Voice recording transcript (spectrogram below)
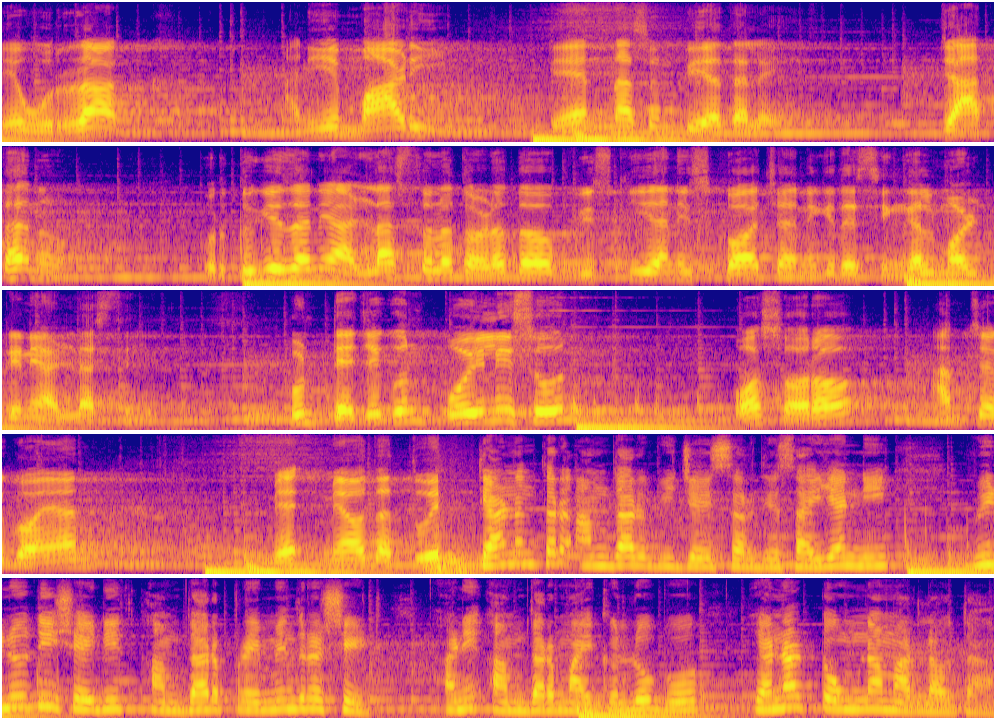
हे उर्राक आनी हे माडी तेन्नासून पियेताले जे आतां न्हू पुर्तुगेजांनी हाडला आसतलो थोडो तो विस्की आनी स्कॉच आनी कितें सिंगल मॉल्ट तेणी हाडला आसतली पूण तेजेकून पयलींसून हो सोरो आमच्या गोंयान मे मेवता तुवें त्यानंतर आमदार विजय सरदेसाई यांनी विनोदी शैलीत आमदार प्रेमेंद्र शेठ आणि आमदार मायकल लोबो यांना टोमणा मारला होता.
